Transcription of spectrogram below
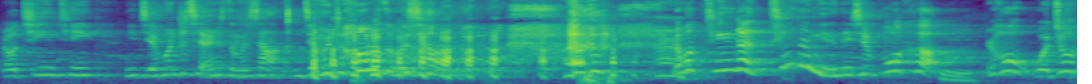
然后听一听你结婚之前是怎么想的，你结婚之后是怎么想的，然后听着听着你的那些播客，然后我就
